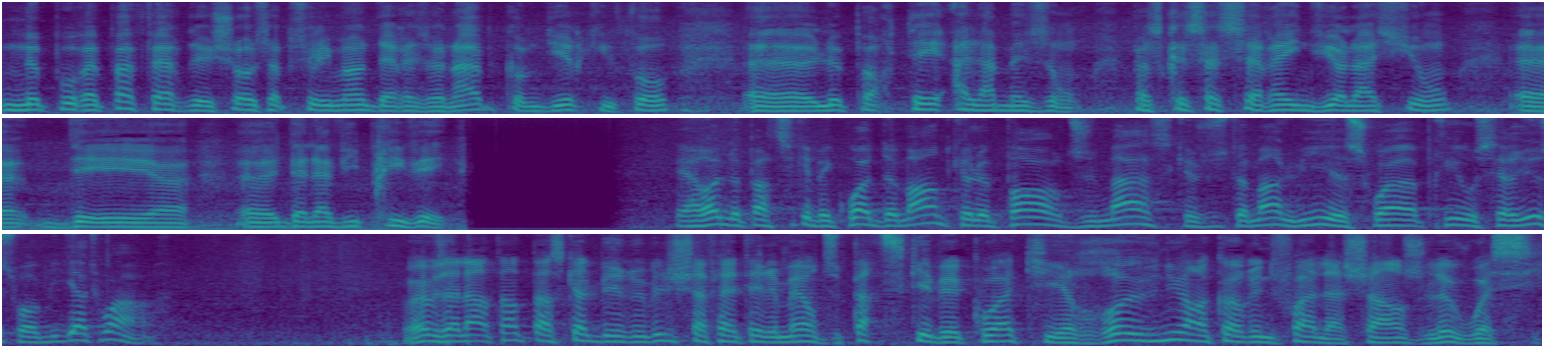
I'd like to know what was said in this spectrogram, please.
ne pourrait pas faire des choses absolument déraisonnables comme dire qu'il faut le porter à la maison parce que ça serait une violation euh, des, euh, euh, de la vie privée. Et Harold, le Parti québécois demande que le port du masque, justement, lui, soit pris au sérieux, soit obligatoire. Oui, vous allez entendre Pascal Bérubé, le chef intérimaire du Parti québécois, qui est revenu encore une fois à la charge. Le voici.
